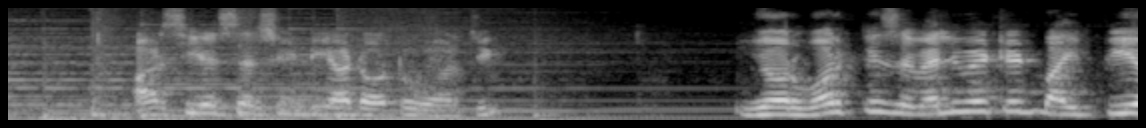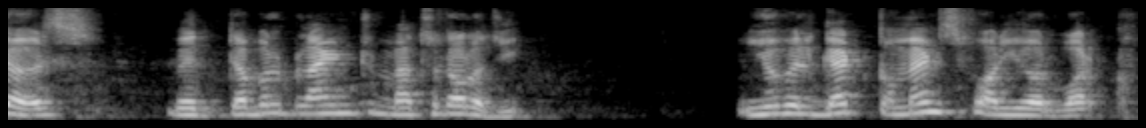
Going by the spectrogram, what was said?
rcssindia.org. Your work is evaluated by peers with double blind methodology you will get comments for your work.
